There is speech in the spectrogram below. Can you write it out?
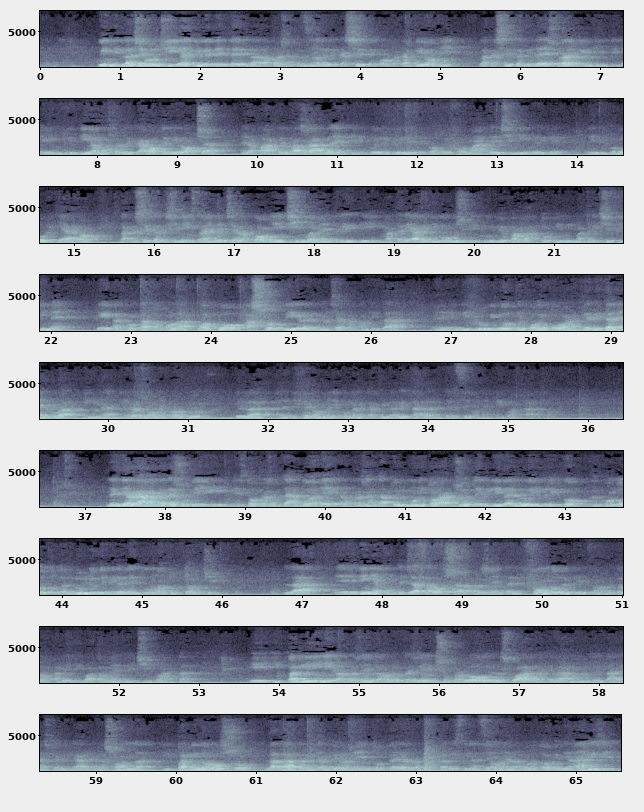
Quindi la geologia, qui vedete la rappresentazione delle cassette portacampioni, la cassetta di destra è più intuitiva, mostra le carote di roccia nella parte basale, quelle che vedete proprio formate cilindriche e di colore chiaro, la cassetta di sinistra invece raccoglie i 5 metri di materiali limosi di cui vi ho parlato, quindi matrice fine che al contatto con l'acqua può assorbire una certa quantità eh, di fluido e poi può anche ritenerla in, in ragione proprio della, eh, di fenomeni come la capillarità, la ritenzione e quant'altro. Nel diagramma che adesso vi sto presentando è rappresentato il monitoraggio del livello idrico eh, condotto dal luglio 2021 a tutt'oggi. La eh, linea punteggiata rossa rappresenta il fondo del piezometro a 24 metri e i pallini rappresentano le occasioni di sopralluogo della squadra che va a tentare a scaricare la sonda, il pallino rosso la data di campionamento per la destinazione al laboratorio di analisi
